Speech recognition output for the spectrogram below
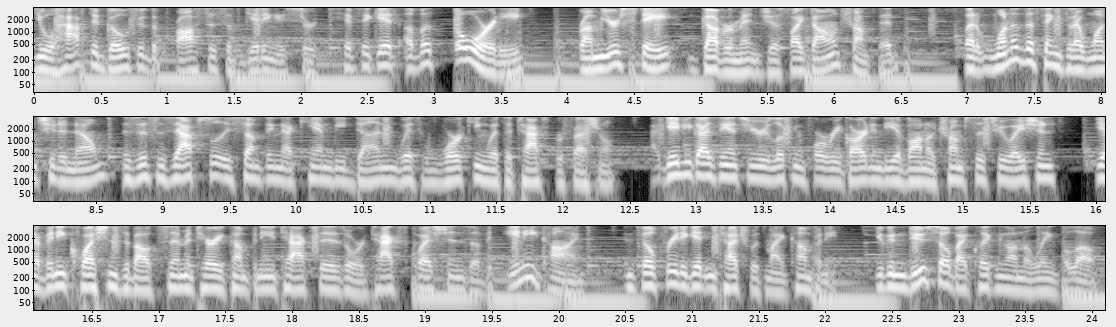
you will have to go through the process of getting a certificate of authority from your state government, just like Donald Trump did. But one of the things that I want you to know is this is absolutely something that can be done with working with a tax professional. I gave you guys the answer you're looking for regarding the Ivana Trump situation. If you have any questions about cemetery company taxes or tax questions of any kind, then feel free to get in touch with my company. You can do so by clicking on the link below.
